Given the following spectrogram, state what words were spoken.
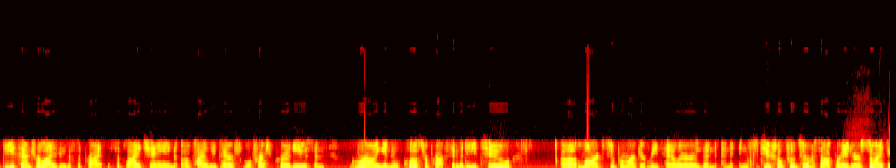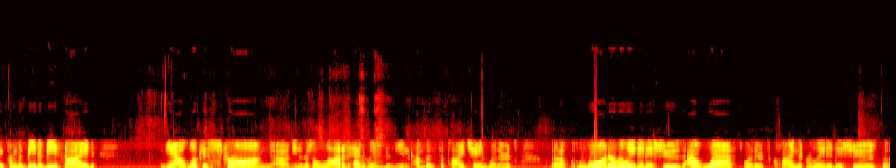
decentralizing the supply, supply chain of highly perishable fresh produce and growing it in closer proximity to uh, large supermarket retailers and, and institutional food service operators. So I think from the B2B side, the outlook is strong. Uh, you know, there's a lot of headwinds in the incumbent supply chain, whether it's uh, water related issues out west, whether it's climate related issues, the,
